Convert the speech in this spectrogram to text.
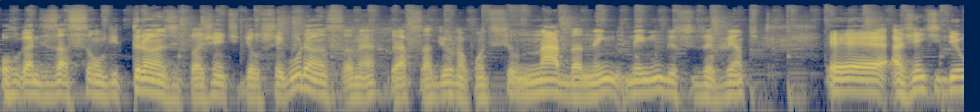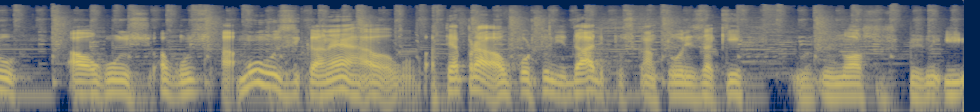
organização de trânsito, a gente deu segurança, né? Graças a Deus não aconteceu nada, nem, nenhum desses eventos. É, a gente deu alguns, alguns a música, né? Até para a oportunidade para os cantores aqui, os nossos e,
